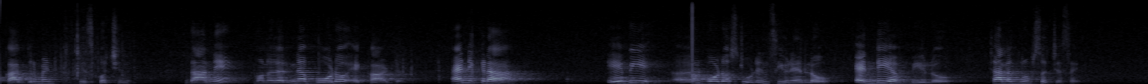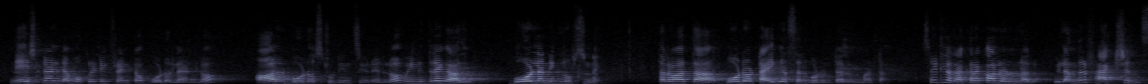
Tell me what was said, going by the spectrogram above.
ఒక అగ్రిమెంట్ తీసుకొచ్చింది. దాన్ని మొన్న జరిగిన బోడో ఎకార్డ్. అండ్ ఇక్కడ ఏబి బోడో స్టూడెంట్స్ యూనియన్లో ఎన్డీఎఫ్బిలో చాలా గ్రూప్స్ వచ్చేసాయి. నేషనల్ డెమోక్రటిక్ ఫ్రంట్ ఆఫ్ బోడోల్యాండ్లో ఆల్ బోడో స్టూడెంట్స్ యూనియన్లో వీళ్ళిద్దరే కాదు బోల్డ్ అన్ని గ్రూప్స్ ఉన్నాయి. తర్వాత బోడో టైగర్స్ అని కూడా ఉంటారనమాట సో ఇట్లా రకరకాల వాళ్ళు ఉన్నారు. వీళ్ళందరూ ఫ్యాక్షన్స్.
